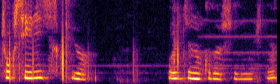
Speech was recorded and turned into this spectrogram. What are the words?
çok seri sıkıyor. O yüzden o kadar seriymiş lan.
